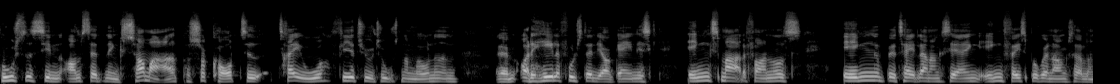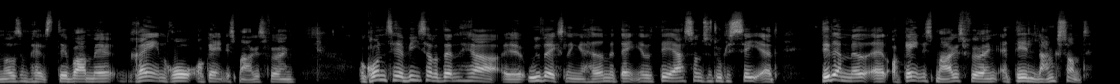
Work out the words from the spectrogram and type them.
boostede sin omsætning så meget på så kort tid, tre uger, 24.000 om måneden, øhm, og det hele er fuldstændig organisk. Ingen smarte funnels, ingen betalt annoncering, ingen Facebook-annoncer eller noget som helst. Det var med ren, rå organisk markedsføring. Og grunden til, at jeg viser dig den her øh, udveksling, jeg havde med Daniel, det er sådan, så du kan se, at det der med, at organisk markedsføring, at det er langsomt,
